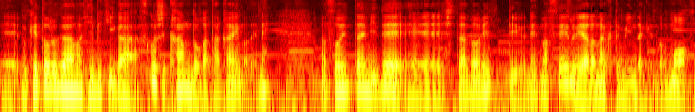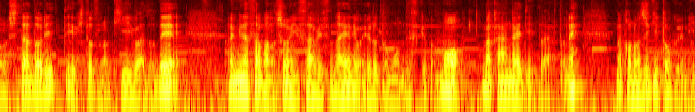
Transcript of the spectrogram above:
えー、受け取る側の響きが少し感度が高いのでね。まあ、そういった意味で、えー、下取りっていうね、まあ、セールやらなくてもいいんだけどもその下取りっていう一つのキーワードで、まあ、皆様の商品サービス内容にもよると思うんですけども、まあ、考えていただくとね、まあ、この時期特に、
